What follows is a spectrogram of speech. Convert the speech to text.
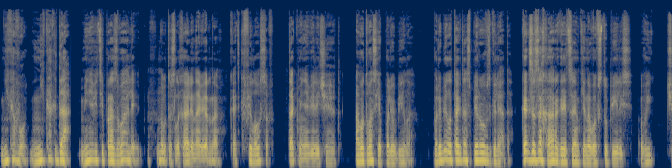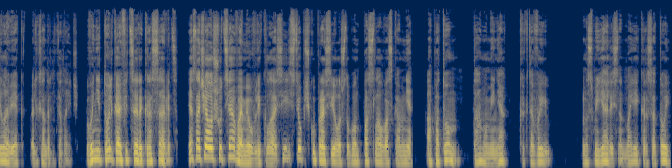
никого, никогда. Меня ведь и прозвали. Ну, вы слыхали, наверное. Катька-философ. Так меня величают. А вот вас я полюбила. Полюбила тогда с первого взгляда. Как за Захара Гриценкина вы вступились. Вы человек, Александр Николаевич. Вы не только офицер и красавец. Я сначала шутя вами увлеклась и Степочку просила, чтобы он послал вас ко мне. А потом, там у меня, когда вы насмеялись над моей красотой,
